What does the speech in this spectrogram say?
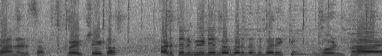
ചാനൽ സബ്സ്ക്രൈബ് ചെയ്യുക. അടുത്തൊരു വീഡിയോ വരുന്നത് വരയ്ക്കും. ഗുഡ് ബൈ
